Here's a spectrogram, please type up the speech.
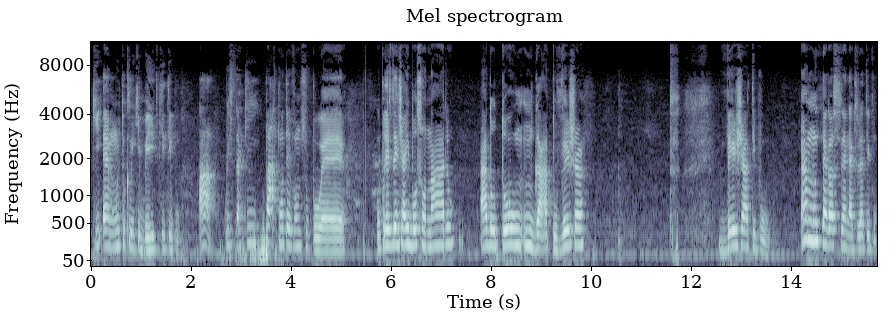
que é muito clickbait, que tipo, ah, isso daqui, pá, conta vamos supor, é. O presidente Jair Bolsonaro adotou um, um gato, veja. Veja, tipo, é muito negócio cinexo, é tipo,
